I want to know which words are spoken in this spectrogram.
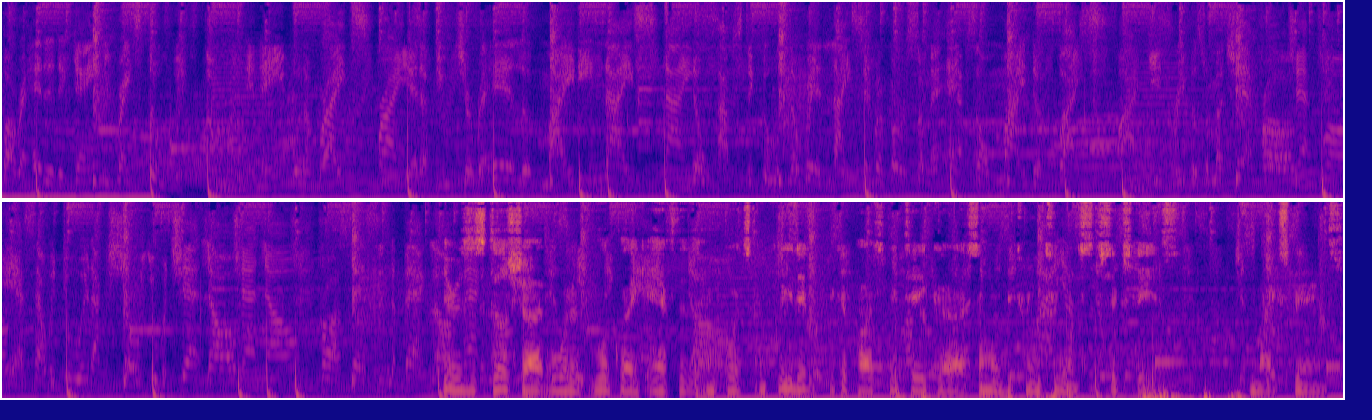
Far ahead of the game, we race through it. Enable the rights, yeah, the future ahead look mighty nice. No obstacles, no red lights, in reverse on the apps on my device. I get reavers from my chat frog. Yeah, that's how we do it. I can show you a chat log. Here is a still shot of what it looked like after the import's completed. It could possibly take uh, somewhere between two and six days, from my experience.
